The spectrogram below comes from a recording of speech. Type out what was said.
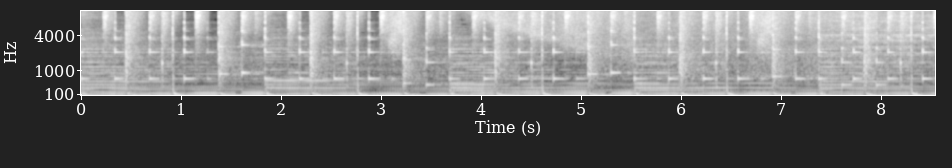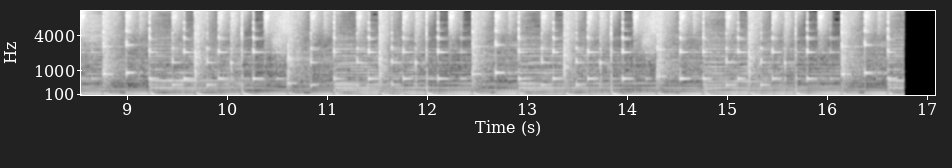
Thank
